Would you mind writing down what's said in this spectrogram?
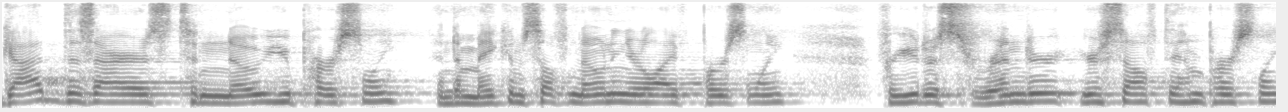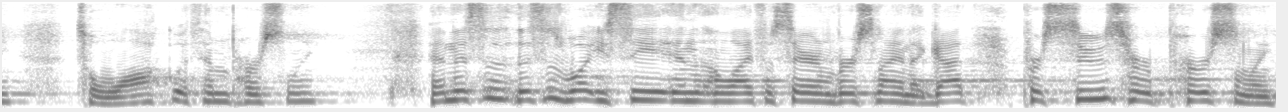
God desires to know you personally and to make himself known in your life personally, for you to surrender yourself to him personally, to walk with him personally. And this is, this is what you see in the life of Sarah in verse 9 that God pursues her personally.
